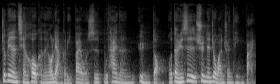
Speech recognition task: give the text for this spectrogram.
就变成前后可能有两个礼拜我是不太能运动，我等于是训练就完全停摆。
